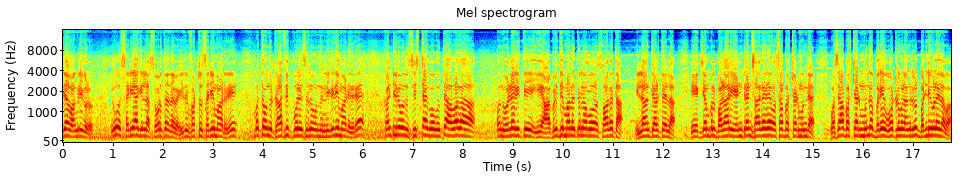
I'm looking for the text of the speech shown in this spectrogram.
ಇದಾವೆ ಅಂಗಡಿಗಳು. ಇವು ಸರಿಯಾಗಿಲ್ಲ, ಸೋರ್ತಾ ಇದ್ದಾವೆ ಇದನ್ನು ಫಸ್ಟು ಸರಿ ಮಾಡಿರಿ. ಮತ್ತು ಒಂದು ಟ್ರಾಫಿಕ್ ಪೊಲೀಸನ್ನು ಒಂದು ನಿಗದಿ ಮಾಡಿದರೆ ಕಂಟಿನ್ಯೂ ಒಂದು ಶಿಸ್ತಾಗಿ ಹೋಗುತ್ತೆ. ಆವಾಗ ಒಂದು ಒಳ್ಳೆ ರೀತಿ ಈ ಅಭಿವೃದ್ಧಿ ಮಾಡೋದಕ್ಕೆ ನಾವು ಸ್ವಾಗತ. ಇಲ್ಲ ಅಂತ ಹೇಳ್ತಾ ಇಲ್ಲ. ಈ ಎಕ್ಸಾಂಪಲ್ ಬಳ್ಳಾರಿ ಎಂಟ್ರೆನ್ಸ್ ಆಗೋದೇ ಹೊಸ ಬಸ್ ಸ್ಟ್ಯಾಂಡ್ ಮುಂದೆ. ಹೊಸ ಬಸ್ ಸ್ಟ್ಯಾಂಡ್ ಮುಂದೆ ಬರೀ ಹೋಟ್ಲುಗಳು ಅಂಗಡಿಗಳು, ಬಂಡಿಗಳು ಇದಾವೆ.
